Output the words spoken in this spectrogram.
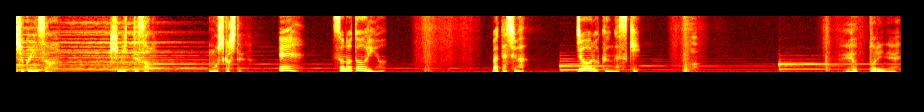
職員さん。君ってさもしかして。ええその通りよ。私はジョーロ君が好き。やっぱりね。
